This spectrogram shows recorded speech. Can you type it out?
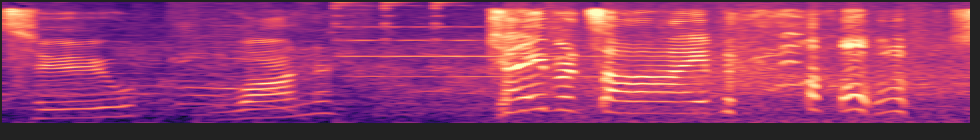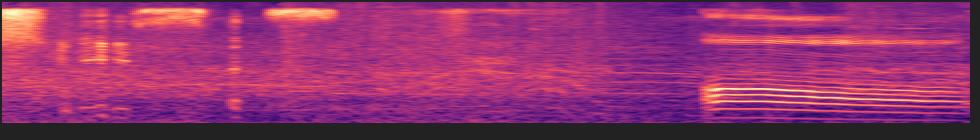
two, one. Caber time! oh, Jesus. Oh.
